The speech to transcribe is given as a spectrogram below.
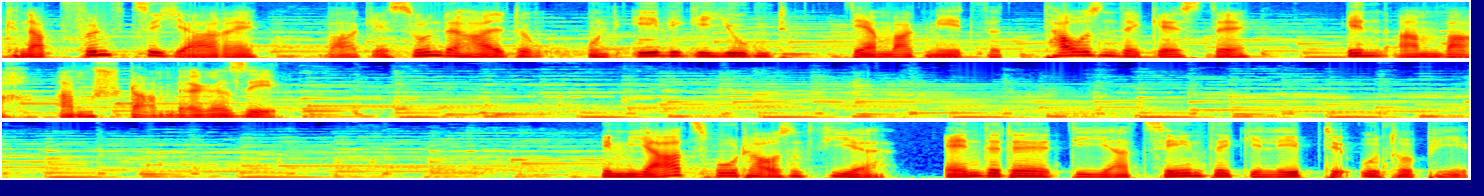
Knapp 50 Jahre war gesunde Haltung und ewige Jugend der Magnet für tausende Gäste in Ambach am Starnberger See. Im Jahr 2004 endete die Jahrzehnte gelebte Utopie.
